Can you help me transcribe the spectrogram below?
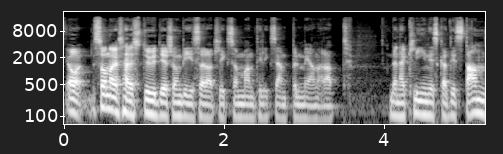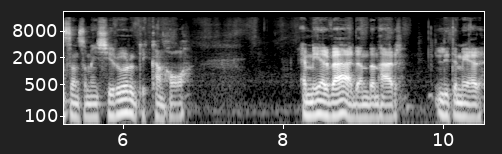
Ja, sådana här studier som visar att liksom man till exempel menar att den här kliniska distansen som en kirurg kan ha är mer värd än den här lite mer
